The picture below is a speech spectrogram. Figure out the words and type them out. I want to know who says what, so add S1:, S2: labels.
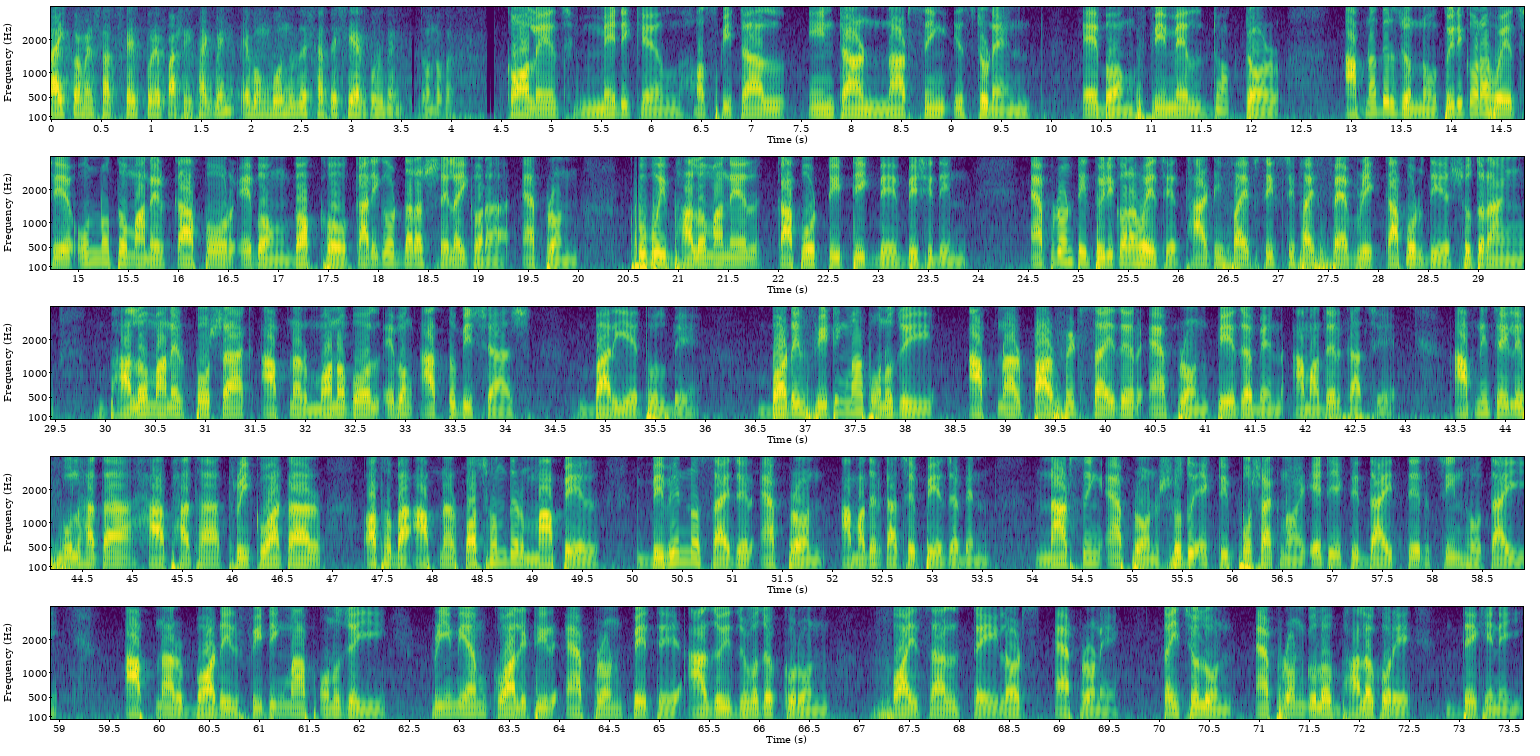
S1: Like comment subscribe করে পাশেই থাকবেন এবং বন্ধুদের সাথে শেয়ার করবেন। ধন্যবাদ।
S2: College medical hospital intern nursing student এবং ফিমেল ডক্টর আপনাদের জন্য তৈরি করা হয়েছে উন্নত মানের কাপড় এবং দক্ষ কারিগর দ্বারা সেলাই করা অ্যাপ্রন খুবই ভালো মানের কাপড়টি টিকবে বেশি দিন। অ্যাপ্রনটি তৈরি করা হয়েছে thirty five sixty five fabric কাপড় দিয়ে, সুতরাং ভালো মানের পোশাক আপনার মনোবল এবং আত্মবিশ্বাস বাড়িয়ে তুলবে। বডির ফিটিং মাপ অনুযায়ী আপনার পারফেক্ট সাইজের অ্যাপ্রন পেয়ে যাবেন আমাদের কাছে। আপনি চাইলে ফুল হাতা, হাফ হাতা থ্রি কোয়ার্টার অথবা আপনার পছন্দের মাপের বিভিন্ন সাইজের অ্যাপ্রন আমাদের কাছে পেয়ে যাবেন। নার্সিং অ্যাপ্রন শুধু একটি পোশাক নয়, এটি একটি দায়িত্বের চিহ্ন, তাই আপনার বডির ফিটিং মাপ অনুযায়ী প্রিমিয়াম কোয়ালিটির অ্যাপ্রন পেতে আজই যোগাযোগ করুন ফয়সাল টেইলর্স অ্যাপ্রনে। তাই চলুন অ্যাপ্রনগুলো ভালো করে দেখে নেই।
